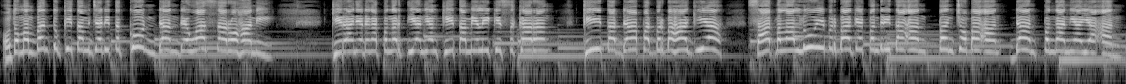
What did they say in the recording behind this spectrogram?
untuk membentuk kita menjadi tekun dan dewasa rohani. Kiranya dengan pengertian yang kita miliki sekarang, kita dapat berbahagia saat melalui berbagai penderitaan, pencobaan, dan penganiayaan.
